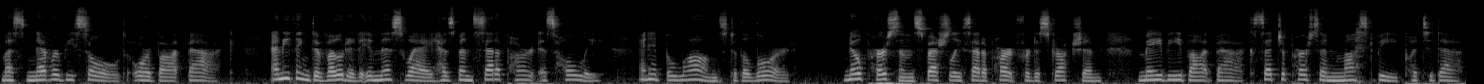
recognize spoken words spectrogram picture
must never be sold or bought back. Anything devoted in this way has been set apart as holy, and it belongs to the Lord. No person specially set apart for destruction may be bought back. Such a person must be put to death.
